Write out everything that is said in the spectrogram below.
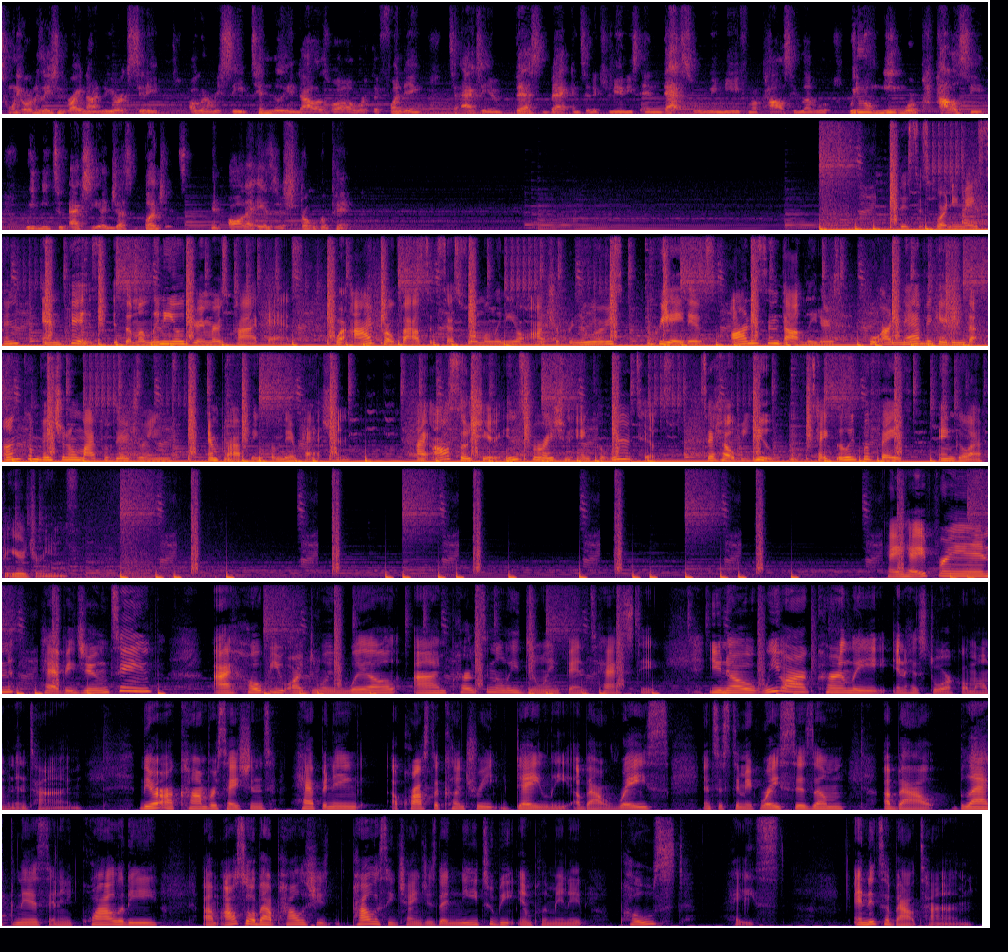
20 organizations right now in New York City are going to receive $10 million uh, worth of funding to actually invest back into the communities. And that's what we need from a policy level. We don't need more policy. We need to actually adjust budgets. And all that is is a stroke of a pen. This is Courtney Mason, and this is the Millennial Dreamers Podcast, where I profile successful millennial entrepreneurs, creatives, artists, and thought leaders who are navigating the unconventional life of their dreams and profiting from their passion. I also share inspiration and career tips to help you take the leap of faith and go after your dreams. Hey, hey, friend. Happy Juneteenth. I hope you are doing well. I'm personally doing fantastic. You know, we are currently in a historical moment in time. There are conversations happening across the country daily about race and systemic racism, about blackness and inequality, um, also about policy policy changes that need to be implemented post haste and it's about time.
